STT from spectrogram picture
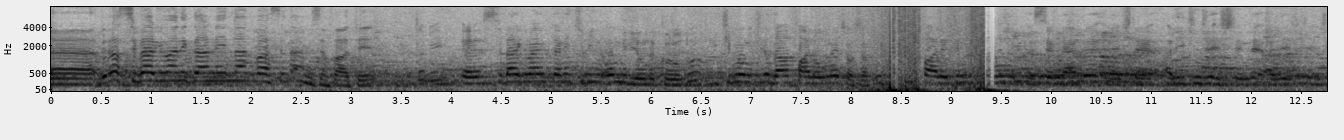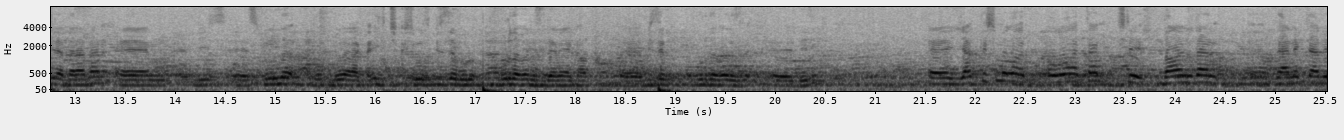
E, Biraz Siber Güvenlik Derneği'nden bahseder misin Fatih? Tabii e, Siber Güvenlik Derneği 2011 yılında kuruldu. 2012'de daha faal olmaya çalışacağız. İlk faaliyetimiz bu seminerde e, işte Ali İkinci eşliğinde, Ali İkinci ile beraber e, biz e, sunumda bu- bulunarak da ilk çıkışımız biz de bur- burada varız demeye kalk. E, biz de burada varız e, dedik. Ee, yaklaşım olarak, olaraktan işte daha önceden e, derneklerde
